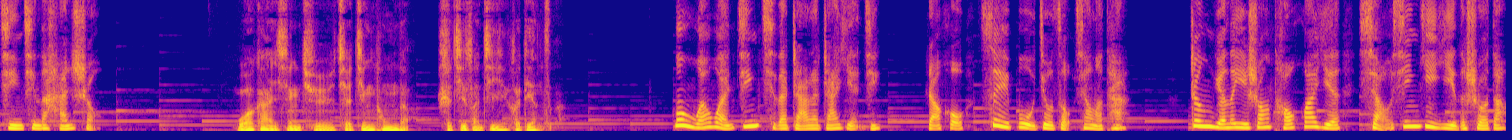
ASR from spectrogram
轻轻的颔首。我感兴趣且精通的是计算机和电子。孟婉婉惊奇的眨了眨眼睛，然后碎步就走向了他，睁圆了一双桃花眼，小心翼翼的说道：“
